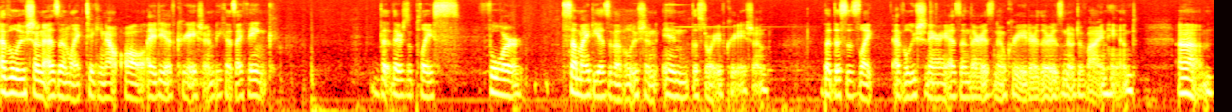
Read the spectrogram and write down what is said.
evolution, as in like taking out all idea of creation, because I think that there's a place for some ideas of evolution in the story of creation, but this is like evolutionary, as in there is no creator, there is no divine hand. Um,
